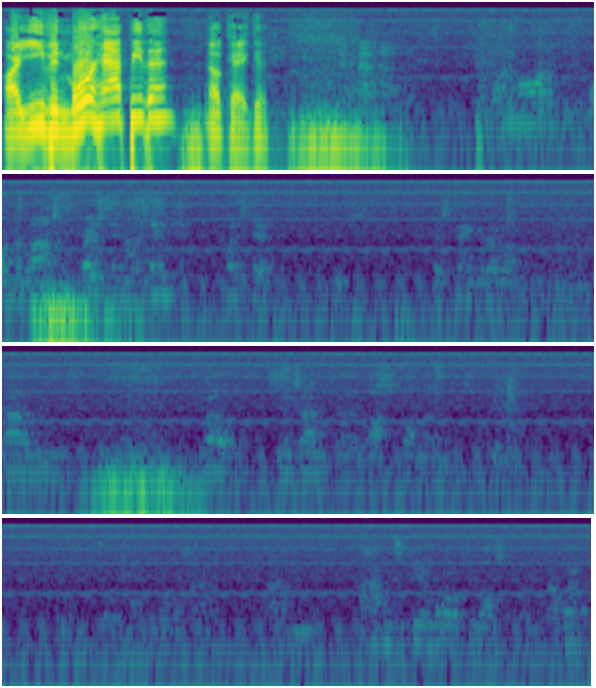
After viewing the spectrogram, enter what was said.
Are you even more happy then? Okay, good. One more, one last question, I think. Question. Yes, thank you very much. Um, well, since I'm the last one and we've been talking for a long time, um, I happen to be a moral philosopher, but I won't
